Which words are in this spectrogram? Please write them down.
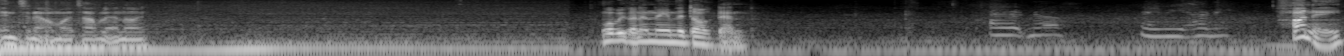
internet on my tablet and I. What are we going to name the dog then? I don't know. Maybe honey. Honey?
